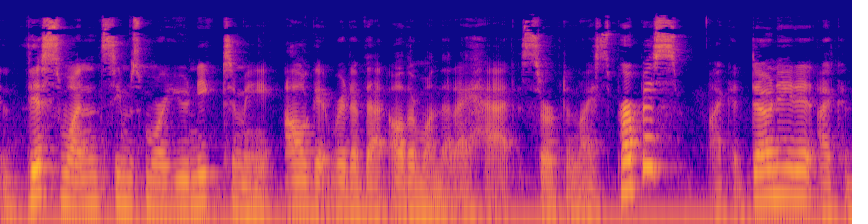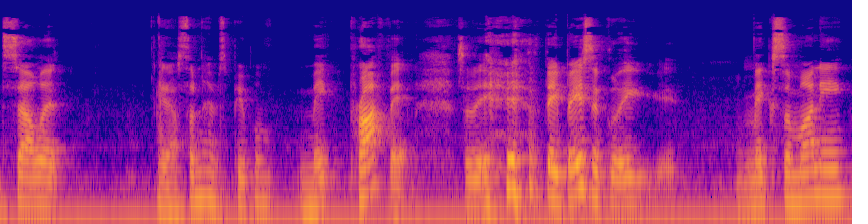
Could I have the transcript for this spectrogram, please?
This one seems more unique to me. I'll get rid of that other one that I had. It served a nice purpose. I could donate it. I could sell it. You know, sometimes people make profit. So they, they basically make some money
